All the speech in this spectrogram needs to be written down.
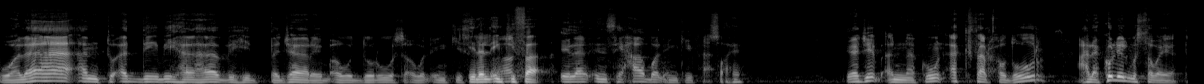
ولا أن تؤدي بها هذه التجارب أو الدروس أو الانكسار إلى الانكفاء. إلى الانسحاب والانكفاء. صحيح. يجب أن نكون أكثر حضور على كل المستويات.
